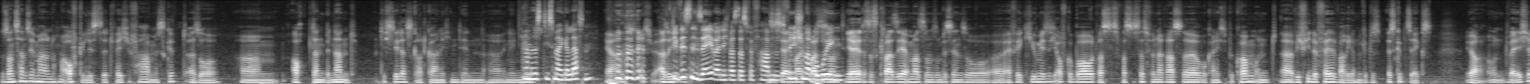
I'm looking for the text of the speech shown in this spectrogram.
sonst haben sie immer noch mal aufgelistet, welche Farben es gibt. Also ähm, auch dann benannt ich sehe das gerade gar nicht in den, äh, in den News. Haben wir das diesmal gelassen? Ja. Ich, also Die wissen selber nicht, was das für Farben sind. Das, ja finde ich schon mal beruhigend. So ein, ja, das ist quasi ja immer so, so ein bisschen so äh, FAQ-mäßig aufgebaut. Was, was ist das für eine Rasse? Wo kann ich die bekommen? Und äh, wie viele Fellvarianten gibt es? Es gibt sechs. Ja, und welche?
